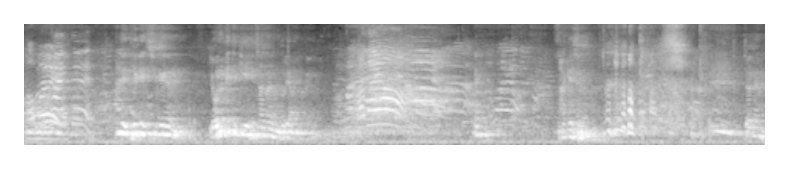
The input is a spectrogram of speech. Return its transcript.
더블 타이틀 근데 되게 지금 여름에 듣기 괜찮은 노래 아닌가요? 맞아요. 네? 사계절. 저는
